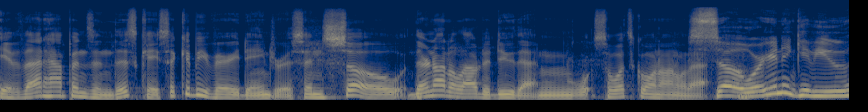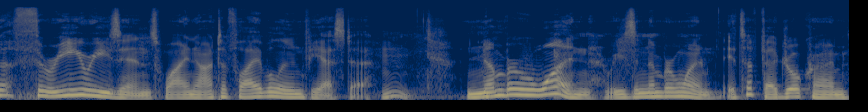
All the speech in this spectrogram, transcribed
If that happens in this case, it could be very dangerous. And so they're not allowed to do that. And w- so what's going on with that? So we're gonna give you three reasons why not to fly a balloon fiesta. Hmm. Number one, reason number one, it's a federal crime.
